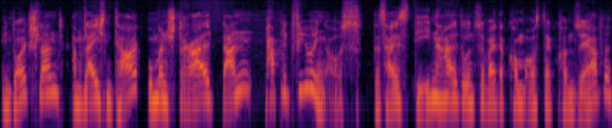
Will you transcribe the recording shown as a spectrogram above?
in Deutschland am gleichen Tag und man strahlt dann Public Viewing aus. Das heißt, die Inhalte und so weiter kommen aus der Konserve.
